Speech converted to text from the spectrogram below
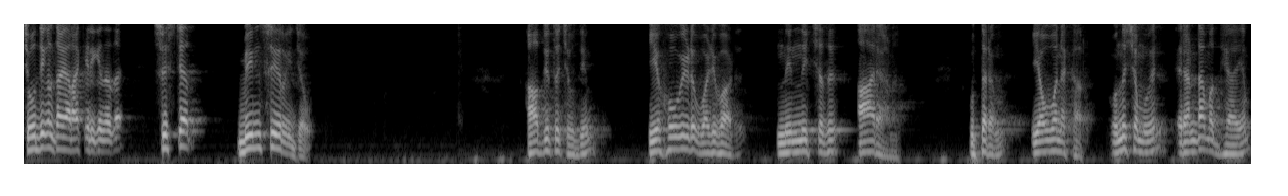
ചോദ്യങ്ങൾ തയ്യാറാക്കിയിരിക്കുന്നത് സിസ്റ്റർ ബിൻസി റിജോ. ആദ്യത്തെ ചോദ്യം യഹോവയുടെ വഴിപാട് നിന്ദിച്ചത് ആരാണ്? ഉത്തരം യൗവനക്കാർ. ഒന്ന് ശമുവൽ രണ്ടാം അധ്യായം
